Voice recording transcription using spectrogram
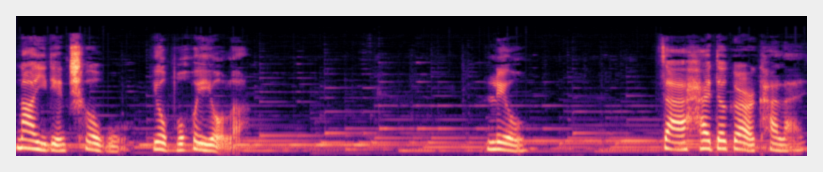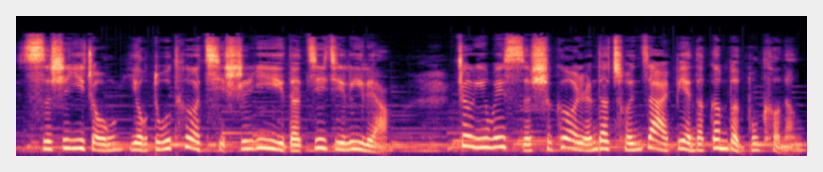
那一点彻悟又不会有了。六。在海德格尔看来，死是一种有独特启示意义的积极力量。正因为死使个人的存在变得根本不可能，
